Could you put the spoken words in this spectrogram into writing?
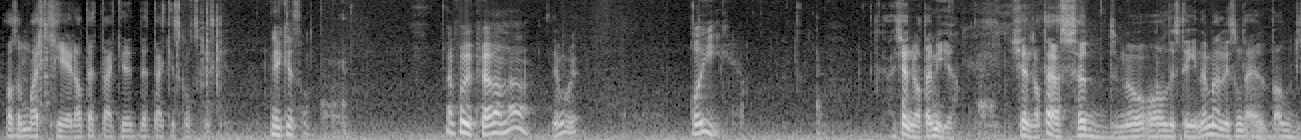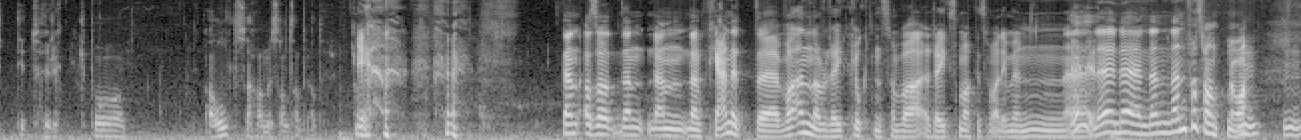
Altså markere at dette er ikke, dette er ikke skotsk whisky. Ikke sant. Da får vi prøve den, da. Det må vi. Oi. Jeg kjenner at det er mye. Jeg kjenner at det er sødme og alle disse tingene, men liksom det er vanvittig trøkk på alt som har med sanseapparater. Ja. Den, altså, den, den, den fjernet uh, var en av røyklukten som var røyksmaken som var i munnen. uh, Ja, ja. Det, den, den forsvant nå. Mm, mm.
